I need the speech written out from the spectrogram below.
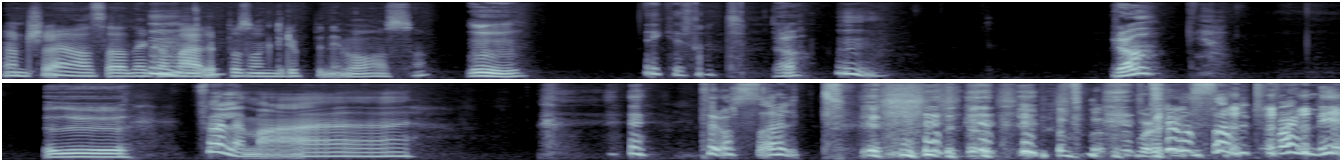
kanskje. Altså, det kan Mm. være på sånn gruppenivå også. Mm. Ikke sant? Bra. Er du Føler meg tross alt Tross alt ferdig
